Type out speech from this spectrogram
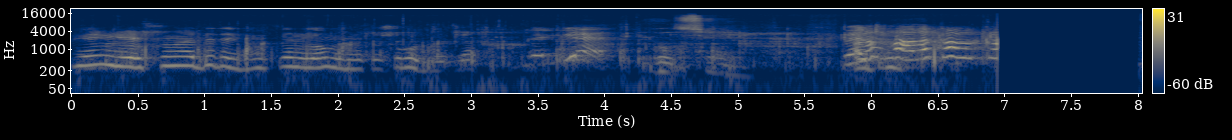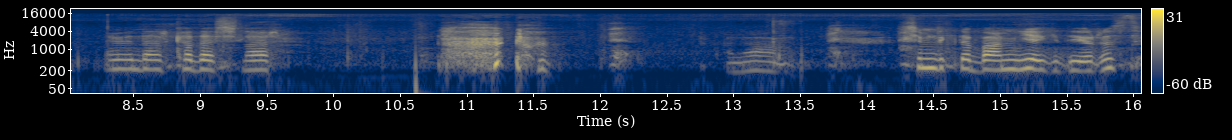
Yenge şunlarda da büyüklerini olmamışsa şu olacak. Olsun. Acı. Evet arkadaşlar. Anam. Şimdi de Bamya'ya gidiyoruz.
